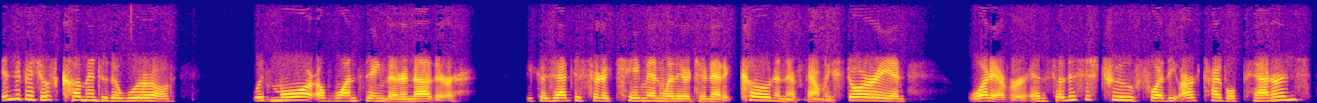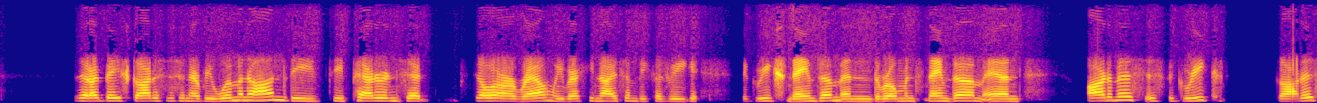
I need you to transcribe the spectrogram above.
individuals come into the world with more of one thing than another because that just sort of came in with their genetic code and their family story and whatever. And so this is true for the archetypal patterns that I base goddesses and every woman on, the, the patterns that still are around. We recognize them because we the Greeks named them and the Romans named them and Artemis is the Greek goddess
